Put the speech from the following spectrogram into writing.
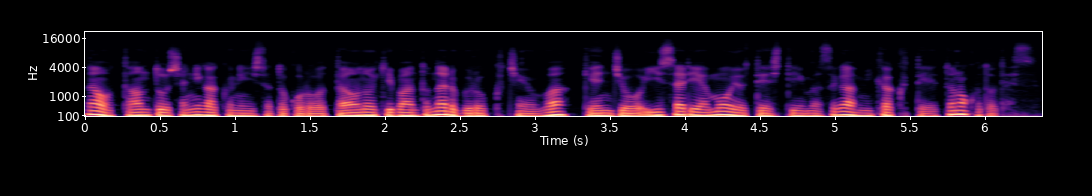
なお、担当者に確認したところ、DAO の基盤となるブロックチェーンは、現状イーサリアムを予定していますが、未確定とのことです。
